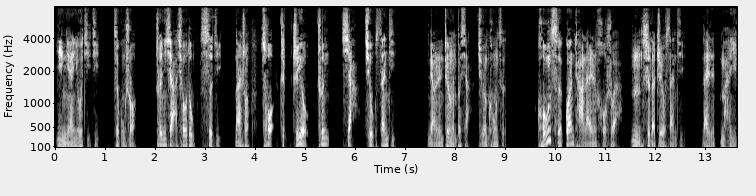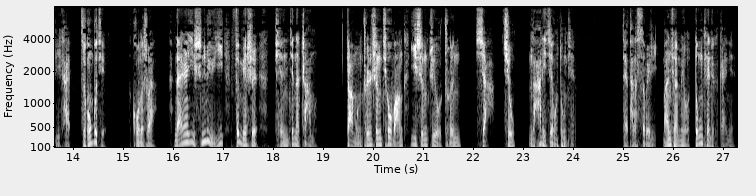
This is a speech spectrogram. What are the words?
一年有几季？子贡说：“春夏秋冬四季。”那人说：“错，只只有春夏秋三季。”两人争论不下，去问孔子。孔子观察来人后说：“呀，嗯，是的，只有三季。”来人满意离开。子贡不解。孔子说：“呀，来人一身绿衣，分别是田间的蚱蜢。蚱蜢春生秋亡，一生只有春夏秋，哪里见过冬天？在他的思维里，完全没有冬天这个概念。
